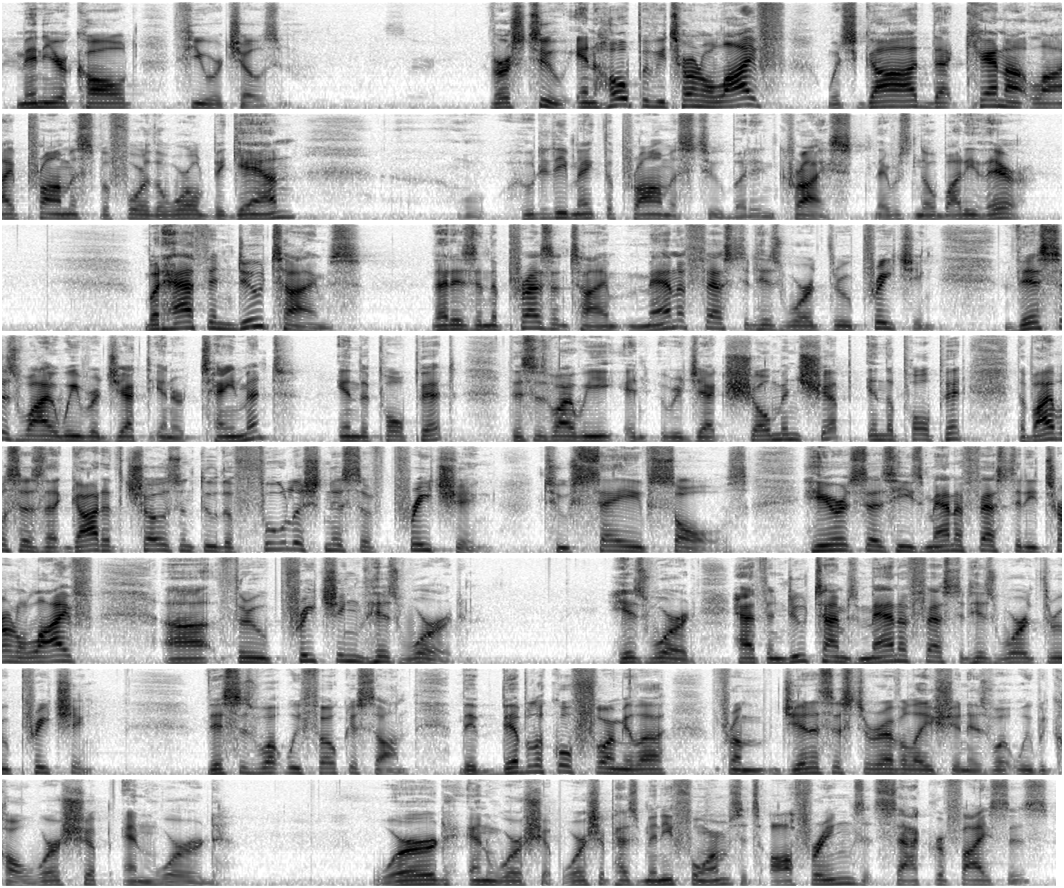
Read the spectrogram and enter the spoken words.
Many are called, few are chosen. Verse 2 In hope of eternal life, which God that cannot lie promised before the world began. Who did he make the promise to but in Christ? There was nobody there. But hath in due times, that is, in the present time, manifested his word through preaching. This is why we reject entertainment in the pulpit. This is why we reject showmanship in the pulpit. The Bible says that God hath chosen through the foolishness of preaching to save souls. Here it says he's manifested eternal life uh, through preaching his word. His word hath in due times manifested his word through preaching. This is what we focus on. The biblical formula from Genesis to Revelation is what we would call worship and word. Word and worship. Worship has many forms it's offerings, it's sacrifices,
